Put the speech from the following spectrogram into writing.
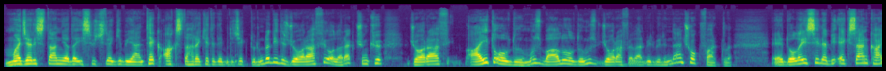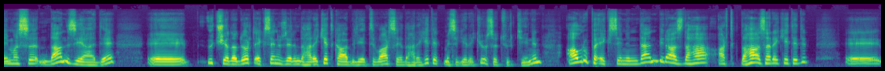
Macaristan ya da İsviçre gibi yani tek aksta hareket edebilecek durumda değiliz coğrafi olarak. Çünkü coğrafi ait olduğumuz bağlı olduğumuz coğrafyalar birbirinden çok farklı. E, dolayısıyla bir eksen kaymasından ziyade e, 3 ya da 4 eksen üzerinde hareket kabiliyeti varsa ya da hareket etmesi gerekiyorsa Türkiye'nin Avrupa ekseninden biraz daha artık daha az hareket edip e,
